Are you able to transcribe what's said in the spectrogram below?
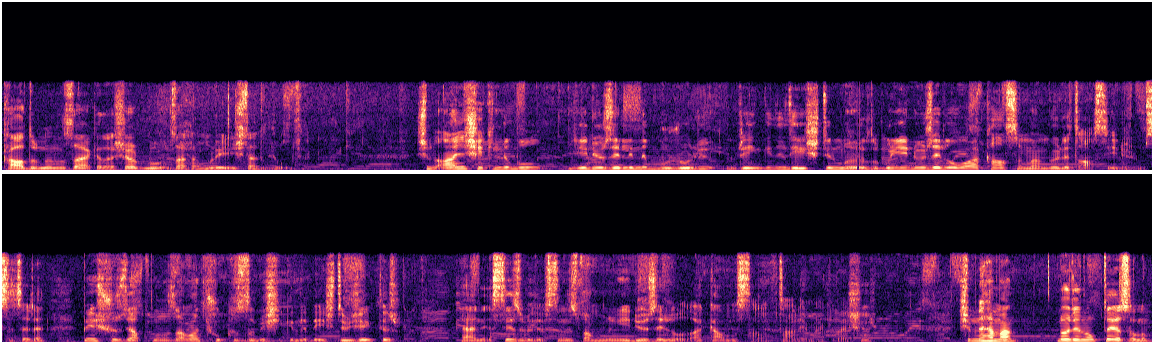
kaldırdığınızda arkadaşlar bu zaten buraya işlenmiş olacak. Şimdi aynı şekilde bu 750'nin bu rolü rengini değiştirme hızı. Bu 750 olarak kalsın ben böyle tavsiye ediyorum sizlere. 500 yaptığınız zaman çok hızlı bir şekilde değiştirecektir. Yani siz bilirsiniz ben bunun 750 olarak kalmış taraftarıyım arkadaşlar. Şimdi hemen node nokta yazalım.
